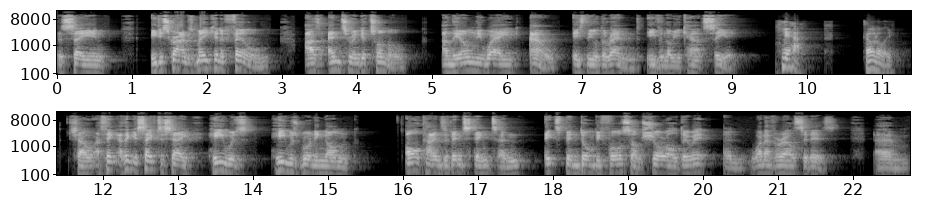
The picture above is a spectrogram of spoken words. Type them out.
as saying he describes making a film as entering a tunnel, and the only way out is the other end, even though you can't see it. Yeah, totally. So I think I think it's safe to say he was he was running on all kinds of instinct, and it's been done before, so I'm sure I'll do it, and whatever else it is. Um,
